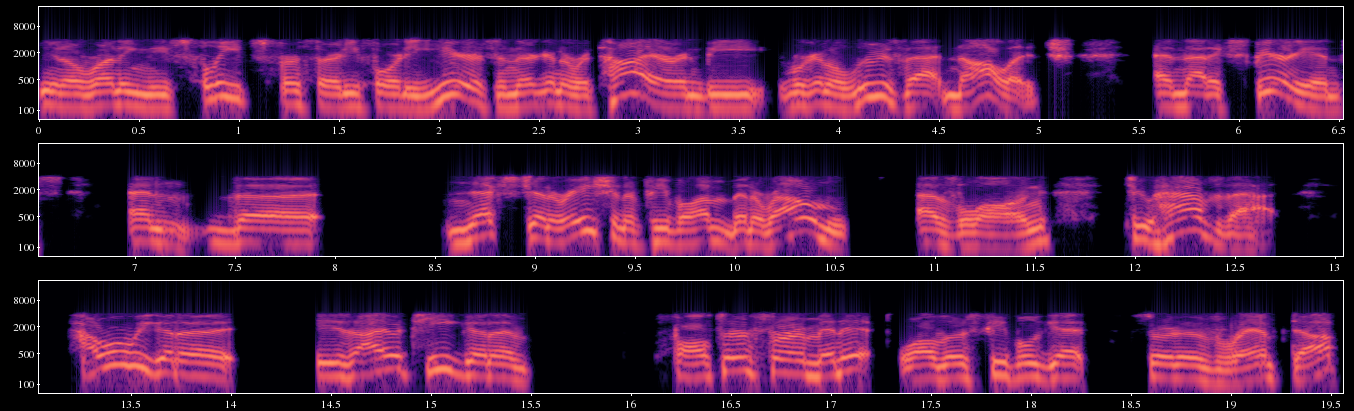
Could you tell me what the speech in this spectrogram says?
you know running these fleets for 30 40 years and they're going to retire and be we're going to lose that knowledge and that experience and the next generation of people haven't been around as long to have that how are we going to is iot going to falter for a minute while those people get sort of ramped up?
